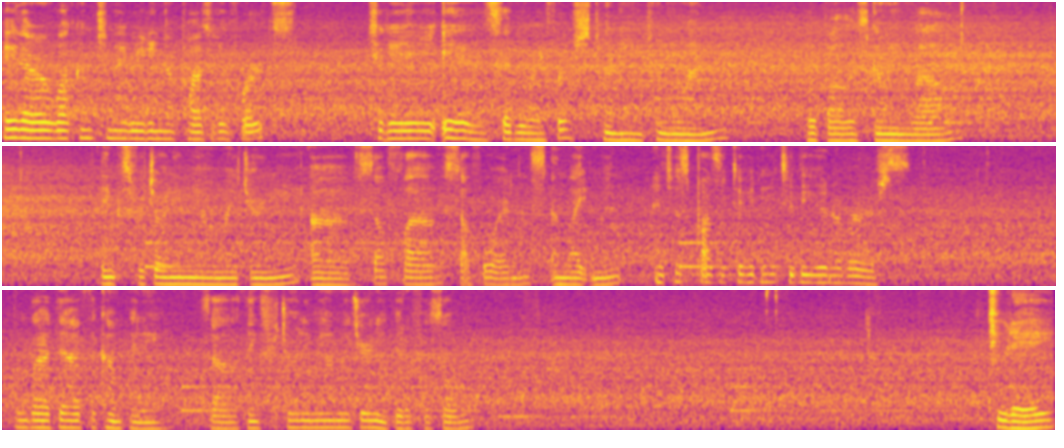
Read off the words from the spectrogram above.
Hey there, welcome to my reading of positive words. Today is February 1st, 2021. Hope all is going well. Thanks for joining me on my journey of self love, self awareness, enlightenment, and just positivity to the universe. I'm glad to have the company. So, thanks for joining me on my journey, beautiful soul. Today,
